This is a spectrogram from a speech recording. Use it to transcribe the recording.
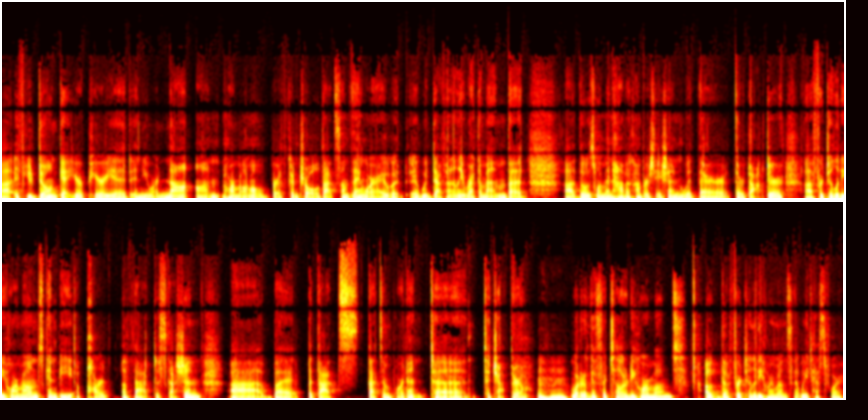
Uh, if you don't get your period and you are not on hormonal birth control, that's something where I would I would definitely recommend that uh, those women have a conversation with their their doctor. Uh, fertility hormones can be a part of that discussion, uh, but but that's that's important to to chat through. Mm-hmm. what are the fertility hormones? Oh, the fertility hormones that we test for.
